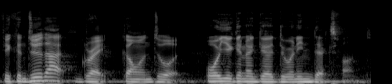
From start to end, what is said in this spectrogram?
If you can do that, great, go and do it. Or you're going to go do an index fund.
